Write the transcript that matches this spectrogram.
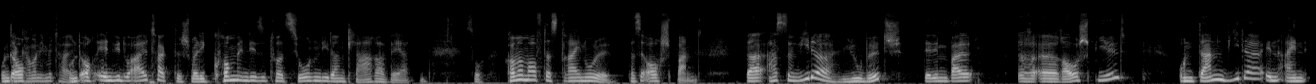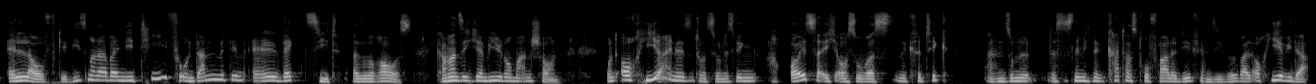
Und Da auch, kann man nicht mithalten. und auch individualtaktisch, weil die kommen in die Situationen, die dann klarer werden. So, kommen wir mal auf das 3-0. Das ist ja auch spannend. Da hast du wieder Ljubic, der den Ball äh, äh, rausspielt und dann wieder in einen L-Lauf geht. Diesmal aber in die Tiefe und dann mit dem L wegzieht, also raus. Kann man sich ja im Video nochmal anschauen. Und auch hier eine Situation, deswegen äußere ich auch sowas, eine Kritik an so eine, das ist nämlich eine katastrophale Defensive, weil auch hier wieder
